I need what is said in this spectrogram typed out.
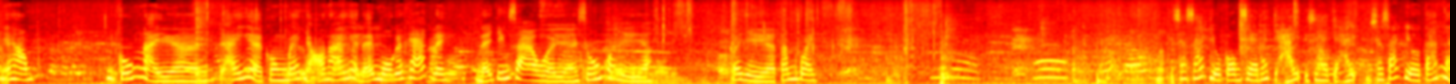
nghe không cuốn này à, ấy rồi con bé nhỏ nó ấy rồi để mua cái khác đi để chuyến sau rồi à, xuống có gì à? Có gì à, tắm quay. Sát sát vô con xe nó chạy xe chạy. Sát sát vô tám nè.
